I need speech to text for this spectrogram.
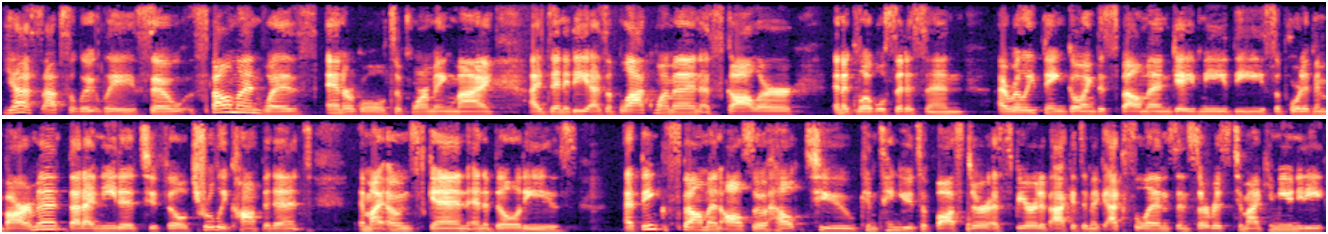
Yes, absolutely. So Spelman was integral to forming my identity as a Black woman, a scholar, and a global citizen. I really think going to Spelman gave me the supportive environment that I needed to feel truly confident in my own skin and abilities. I think Spelman also helped to continue to foster a spirit of academic excellence and service to my community,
